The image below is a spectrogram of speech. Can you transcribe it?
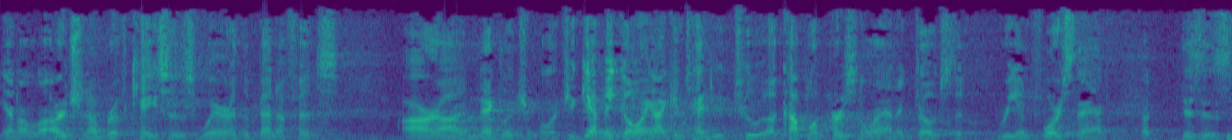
in a large number of cases where the benefits are uh, negligible. If you get me going, I can tell you two, a couple of personal anecdotes that reinforce that. But this is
